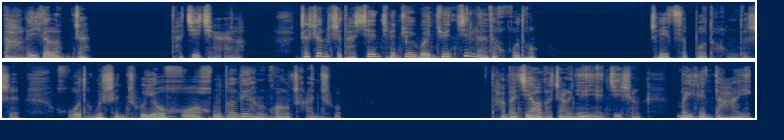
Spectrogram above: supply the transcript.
打了一个冷战。他记起来了，这正是他先前追文娟进来的胡同。这次不同的是，胡同深处有火红的亮光传出。他们叫了张艳艳几声，没人答应，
